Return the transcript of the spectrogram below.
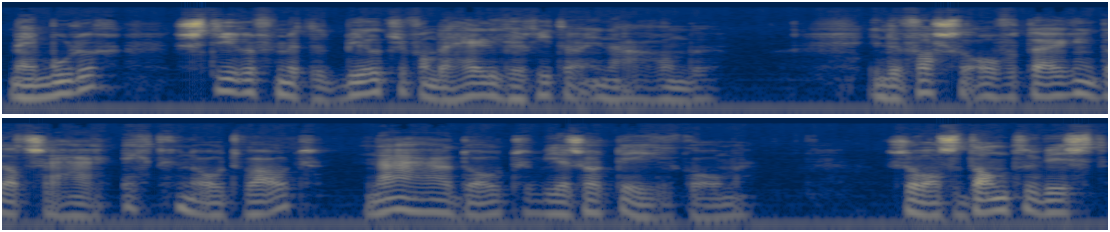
Mijn moeder stierf met het beeldje van de heilige Rita in haar handen, in de vaste overtuiging dat ze haar echtgenoot Wout na haar dood weer zou tegenkomen, zoals Dante wist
